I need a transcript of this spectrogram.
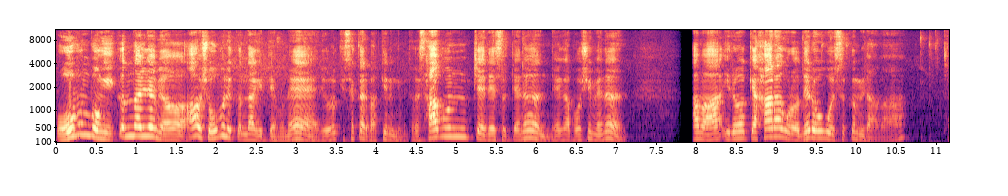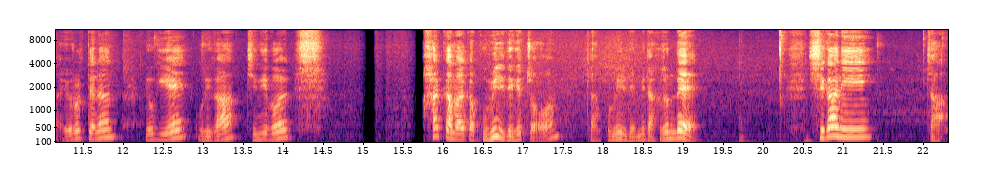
5분봉이 끝나려면 9시 5분에 끝나기 때문에 이렇게 색깔이 바뀌는 겁니다. 4분째 됐을 때는 얘가 보시면은 아마 이렇게 하락으로 내려오고 있을 겁니다. 아마. 자, 이럴 때는 여기에 우리가 진입을 할까 말까 고민이 되겠죠. 자, 고민이 됩니다. 그런데 시간이 자,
